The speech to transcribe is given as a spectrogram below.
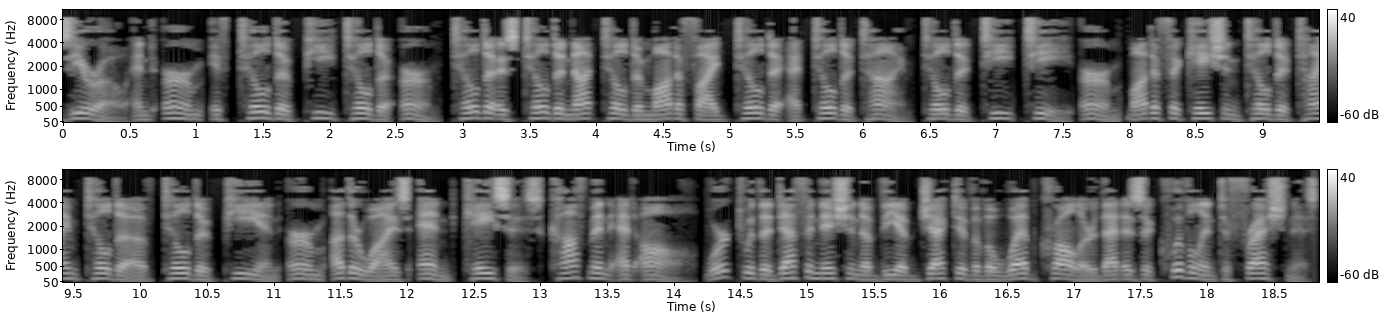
zero and erm if tilde p tilde erm tilde is tilde not tilde modified tilde at tilde time tilde t t erm modification tilde time tilde of tilde p and erm otherwise end cases Coffman et al. worked with a definition of the objective of a web crawler that is equivalent to freshness,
